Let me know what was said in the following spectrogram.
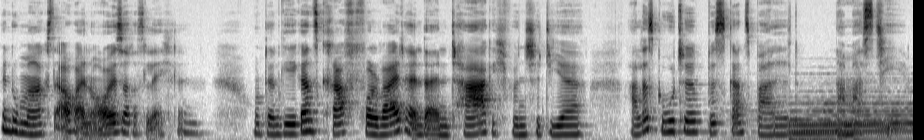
Wenn du magst, auch ein äußeres Lächeln. Und dann geh ganz kraftvoll weiter in deinen Tag. Ich wünsche dir alles Gute. Bis ganz bald. Namaste.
